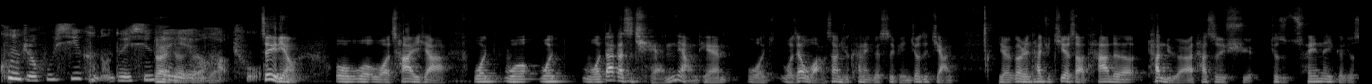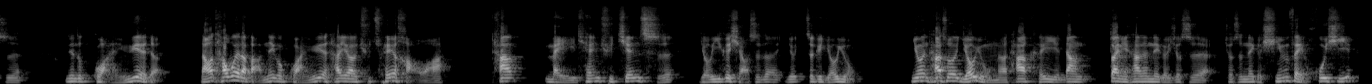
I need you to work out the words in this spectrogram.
控制呼吸可能对心肺也有对对对对好处。这一点，我我我插一下，我我我我大概是前两天，我我在网上去看了一个视频，就是讲有一个人他去介绍他的他女儿，他是学就是吹那个就是那种管乐的，然后他为了把那个管乐他要去吹好啊，他每天去坚持游一个小时的游这个游泳，因为他说游泳呢，他可以让锻炼他的那个就是就是那个心肺呼吸，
